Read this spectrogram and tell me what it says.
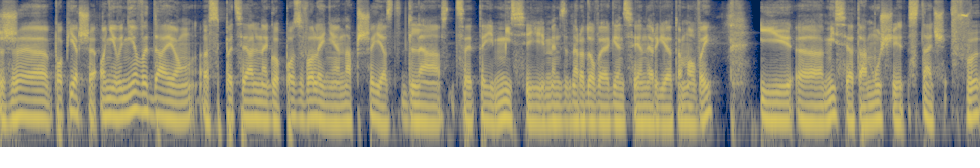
że po pierwsze oni nie wydają specjalnego pozwolenia na przyjazd dla tej misji Międzynarodowej Agencji Energii Atomowej i misja ta musi stać w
